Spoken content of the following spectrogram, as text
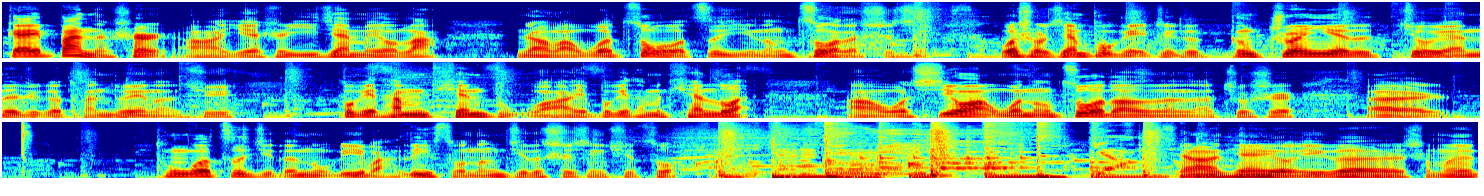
该办的事儿啊，也是一件没有落，你知道吗？我做我自己能做的事情。我首先不给这个更专业的救援的这个团队呢，去不给他们添堵啊，也不给他们添乱啊。我希望我能做到的呢，就是呃，通过自己的努力吧，力所能及的事情去做啊。前两天有一个什么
